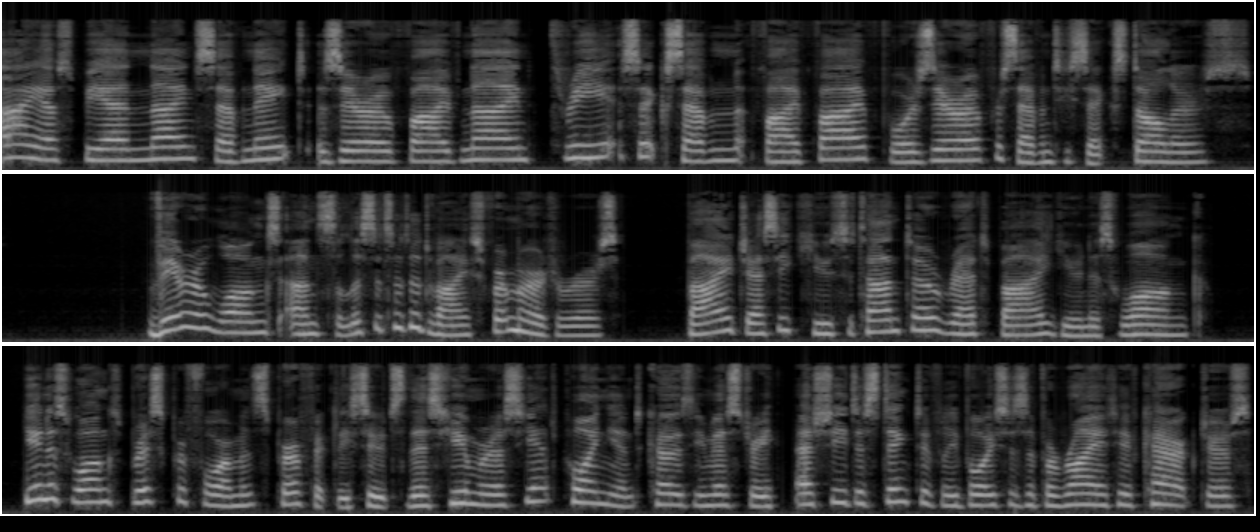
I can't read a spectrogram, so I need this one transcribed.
ISBN 978-059-3675540 for $76. Vera Wong's Unsolicited Advice for Murderers by Jesse Q. Sutanto, read by Eunice Wong. Eunice Wong's brisk performance perfectly suits this humorous yet poignant cozy mystery as she distinctively voices a variety of characters.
